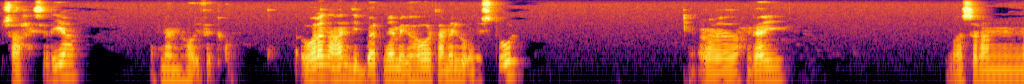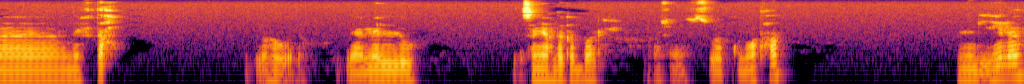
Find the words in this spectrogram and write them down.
شرح سريع. أتمنى إن هو يفيدكم. أولا عندي البرنامج أهو تعمل له install راح جاي مثلا آه، نفتحه اللي هو ده نعمل له ثانية واحدة أكبر عشان الصورة تكون واضحة. نيجي هنا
